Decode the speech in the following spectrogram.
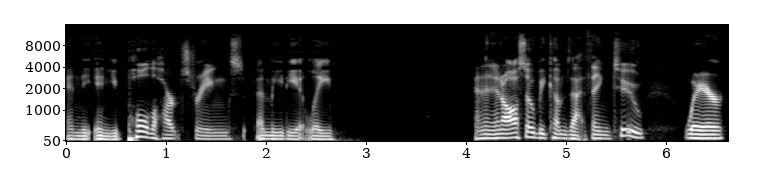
and the and you pull the heartstrings immediately, and then it also becomes that thing too, where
